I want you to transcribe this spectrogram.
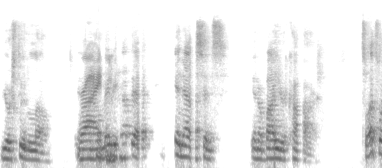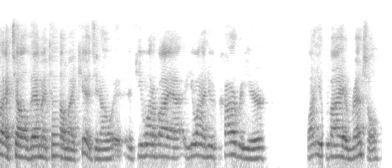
your student loan. You know, Right. Maybe have that in essence, you know, buy your car. So that's what I tell them. I tell my kids, you know, if you want to buy a, you want a new car every year, why don't you buy a rental?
